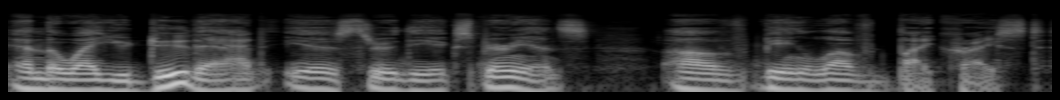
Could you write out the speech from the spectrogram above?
And the way you do that is through the experience of being loved by Christ.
